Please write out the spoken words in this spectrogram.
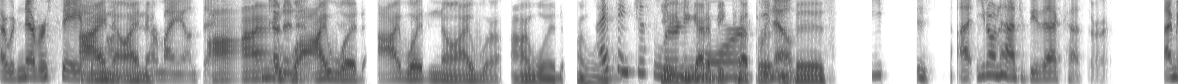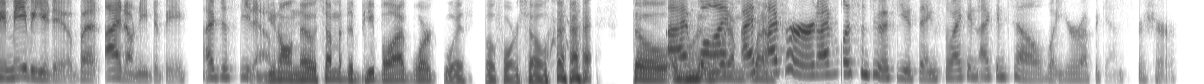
I would never save. I know, I know. For my own thing. I No, no, well, no. I would, I would, no, I would, I would, I would. I think just You- learning you, got to be cutthroat you know, in the biz. I, you don't have to be that cutthroat. I mean, maybe you do, but I don't need to be. I just, you know, You don't know some of the people I've worked with before, so so I, well, I've, I'm- I've, I've heard, I've listened to a few things, so I can, I can tell what you're up against for sure.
